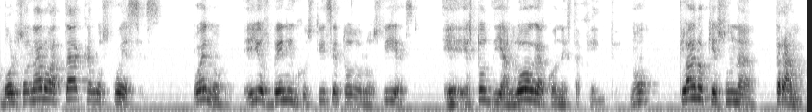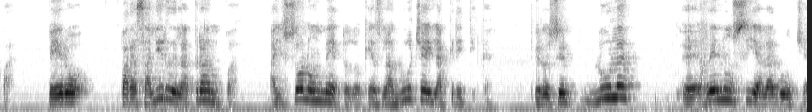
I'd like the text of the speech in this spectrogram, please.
Bolsonaro ataca a los jueces. Bueno, ellos ven injusticia todos los días. Eh, esto dialoga con esta gente, ¿no? Claro que es una trampa, pero para salir de la trampa hay solo un método, que es la lucha y la crítica. Pero si Lula eh, renuncia a la lucha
